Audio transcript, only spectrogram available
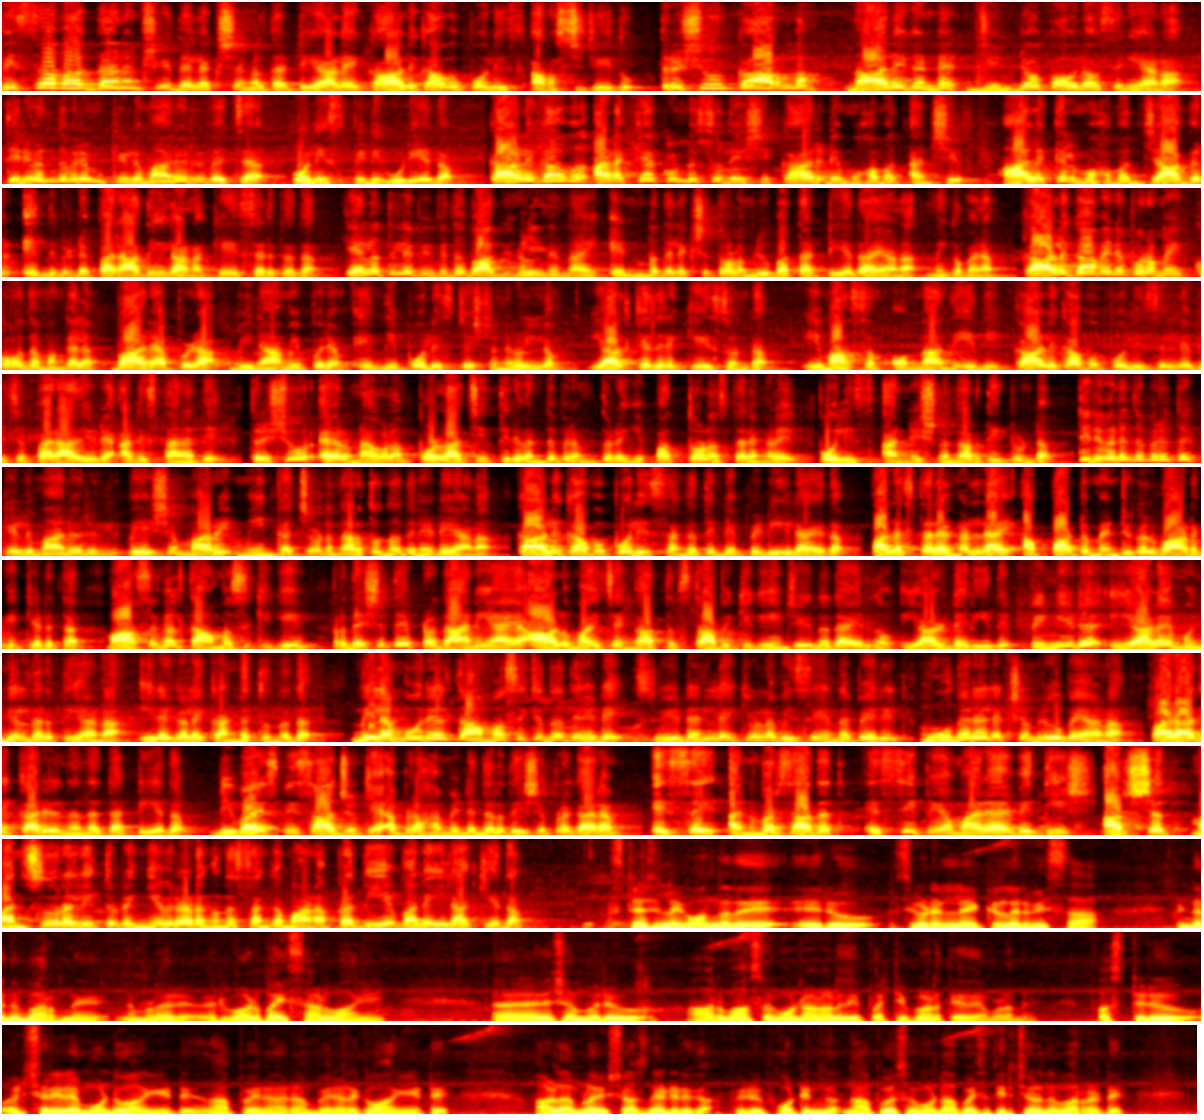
Visa വാഗ്ദാനം ചെയ്ത് ലക്ഷങ്ങൾ തട്ടിയയാളെ കാളികാവ് പോലീസ് അറസ്റ്റ് ചെയ്തു. തൃശൂർ കാർളം നാലുകണ്ഠൻ ജിൻഡോ പൗലോസിനെയാണ് തിരുവനന്തപുരം കിളിമാനൂരിൽ വെച്ച് പോലീസ് പിടികൂടിയത്. കാളികാവ് അടയ്ക്കാക്കുണ്ട് സ്വദേശി കാരടി മുഹമ്മദ് അൻഷിഫ് ആലക്കൽ മുഹമ്മദ് ജാബിർ എന്നിവരുടെ പരാതിയിലാണ് കേസെടുത്തത്. കേരളത്തിലെ വിവിധ ഭാഗങ്ങളിൽ നിന്നായി എൺപത് ലക്ഷത്തോളം രൂപ തട്ടിയതായാണ് നിഗമനം. കാളികാവിന് പുറമെ കോതമംഗലം ബാരാപ്പുഴ ബിനാമിപുരം എന്നീ പോലീസ് സ്റ്റേഷനുകളിലും ഇയാൾക്കെതിരെ കേസുണ്ട്. ഈ മാസം ഒന്നാം തീയതി കാളികാവ് പോലീസിൽ ലഭിച്ച പരാതിയുടെ അടിസ്ഥാനത്തിൽ തൃശൂർ എറണാകുളം പൊള്ളാച്ചി തിരുവനന്തപുരം തുടങ്ങി പത്തോളം സ്ഥലങ്ങളിൽ പോലീസ് അന്വേഷണം നടത്തിയിട്ടുണ്ട്. തിരുവനന്തപുരത്ത് കിളിമാനൂരിൽ വേഷം മാറി മീൻ കച്ചവടം നടത്തുന്നതിനിടെയാണ് കാളികാവ് പോലീസ് സംഘത്തിന്റെ പിടിയിലായത്. പല സ്ഥലങ്ങളിലായി അപ്പാർട്ട്മെന്റുകൾ വാടകയ്ക്കെടുത്ത് മാസങ്ങൾ താമസിക്കുകയും പ്രദേശത്തെ പ്രധാനിയായ ആളുമായി ചെങ്ങാത്തം സ്ഥാപിക്കുകയും ചെയ്യുന്നതായിരുന്നു ഇയാളുടെ രീതി. പിന്നീട് ഇയാളെ മുന്നിൽ നിർത്തിയാണ് ഇരകളെ കണ്ടെത്തുന്നത്. നിലമ്പൂരിൽ താമസിക്കുന്നതിനിടെ സ്വീഡനിലേക്കുള്ള വിസ എന്ന പേരിൽ മൂന്നര ലക്ഷം രൂപയാണ് പരാതിക്കാരിൽ നിന്ന് തട്ടിയത്. ഡിവൈഎസ്പി സാജു കെ അബ്രഹാമിന്റെ നിർദ്ദേശപ്രകാരം S I Anwar Sadath S C P ഒമാരായ Vetheesh Arshad Mansoor Ali തുടങ്ങിയവരടങ്ങുന്ന സംഘമാണ് പ്രതിയെ വലയിലാക്കിയത്. സ്റ്റേഷനിലേക്ക് വന്നത് ഒരു സ്വീഡനിലേക്കുള്ള ഒരു വിസ ഉണ്ടെന്ന് പറഞ്ഞ് നമ്മൾ ഒരുപാട് പൈസ ആൾ വാങ്ങി. ഏകദേശം ഒരു ആറ് മാസം കൊണ്ടാണ് ആൾ ഇത് പറ്റിപ്പ് നടത്തിയത് നമ്മളന്ന്. ഫസ്റ്റ് ഒരു ഒരു ചെറിയൊരു എമൗണ്ട് വാങ്ങിയിട്ട് നാൽപ്പതിനായിരം അമ്പതിനായിരം ഒക്കെ വാങ്ങിയിട്ട് ആൾ നമ്മളെ വിശ്വാസം നേടിയെടുക്കുക. പിന്നെ ഒരു ഫോർട്ടീൻ നാൽപ്പത് ദിവസം കൊണ്ട് ആ പൈസ തിരിച്ചു വരുന്നു പറഞ്ഞിട്ട്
